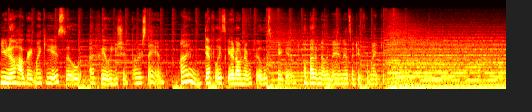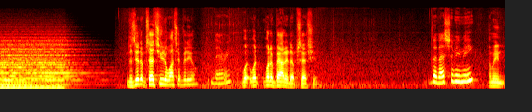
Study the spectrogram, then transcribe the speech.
You know how great Mikey is, so I feel you should understand. I'm definitely scared I'll never feel this way again about another man as I do for Mikey. Does it upset you to watch that video? Very. What, what, what about it upsets you? That that should be me. I mean,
